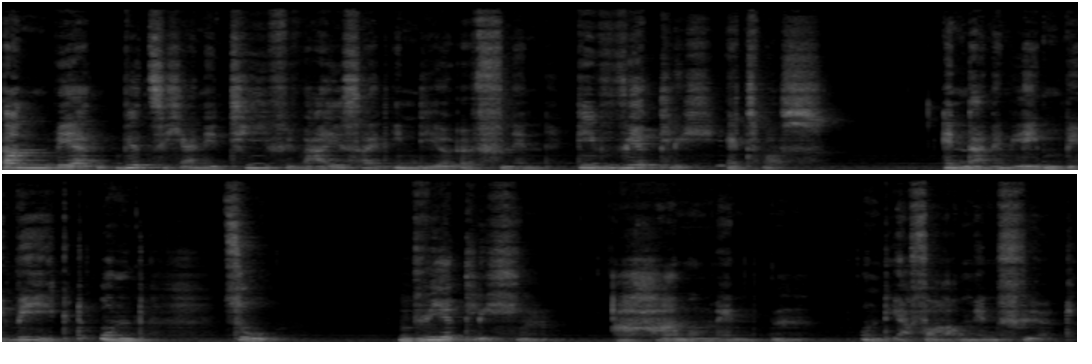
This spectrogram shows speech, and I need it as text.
dann wird sich eine tiefe Weisheit in dir öffnen, die wirklich etwas in deinem Leben bewegt und zu wirklichen Aha-Momenten und Erfahrungen führt.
